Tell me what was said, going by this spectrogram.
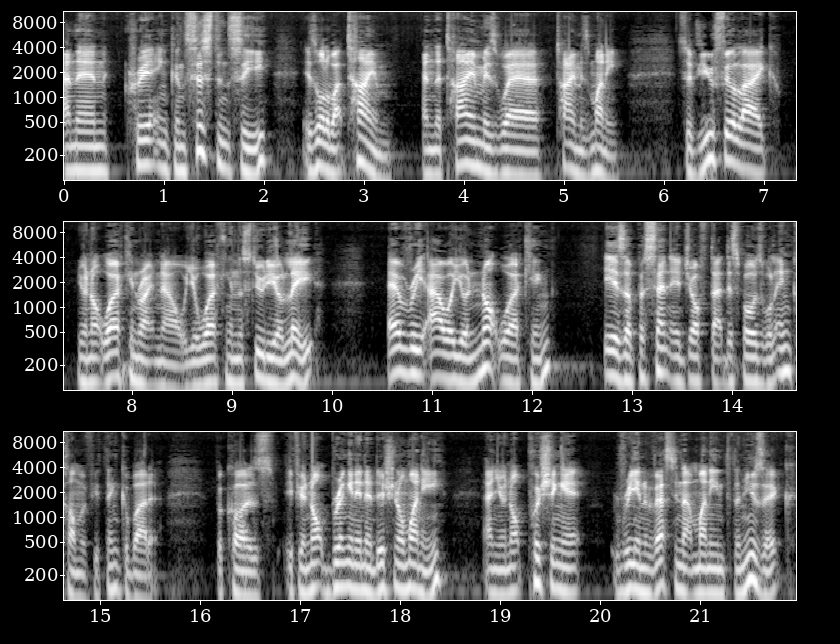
And then creating consistency is all about time. And the time is where time is money. So if you feel like you're not working right now or you're working in the studio late, every hour you're not working is a percentage of that disposable income if you think about it. Because if you're not bringing in additional money and you're not pushing it reinvesting that money into the music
